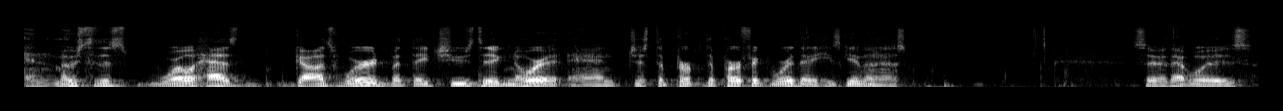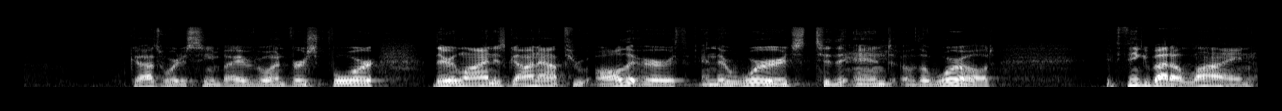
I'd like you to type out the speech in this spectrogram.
and most of this world has God's word, but they choose to ignore it and just the per- the perfect word that He's given us. So that was God's word is seen by everyone. Verse four: Their line has gone out through all the earth, and their words to the end of the world. If you think about a line,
